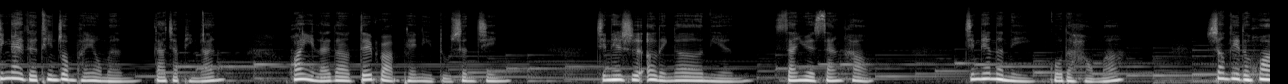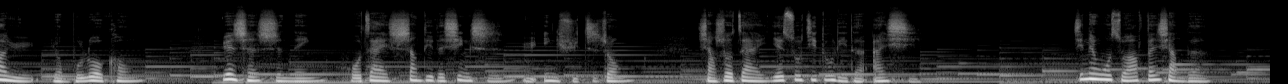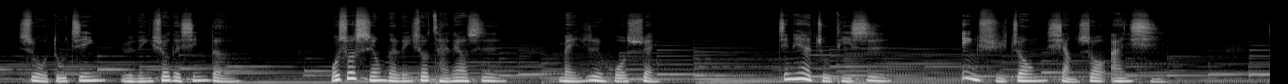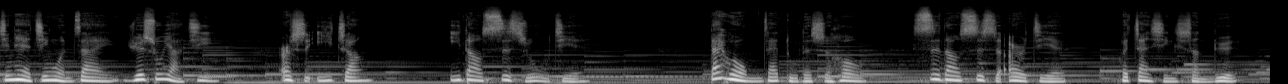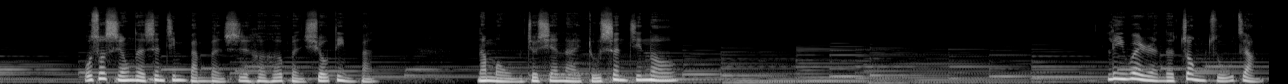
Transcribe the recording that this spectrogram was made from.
亲爱的听众朋友们，大家平安，欢迎来到 Debra 陪你读圣经。今天是二零二二年三月三号。今天的你过得好吗？上帝的话语永不落空，愿神使您活在上帝的信实与应许之中，享受在耶稣基督里的安息。今天我所要分享的是我读经与灵修的心得。我所使用的灵修材料是每日活水。今天的主题是应许中享受安息。今天的经文在约书亚记二十一章一到四十五节。待会我们在读的时候，四到四十二节会暂行省略。我所使用的圣经版本是和合本修订版。那么我们就先来读圣经喽。利未人的众族长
